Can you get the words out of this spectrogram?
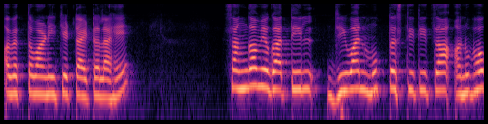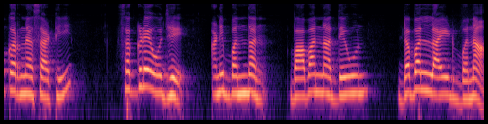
अव्यक्तवाणीचे टायटल आहे संगमयुगातील जीवनमुक्त स्थितीचा अनुभव करण्यासाठी सगळे ओझे आणि बंधन बाबांना देऊन डबल लाइट बना.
